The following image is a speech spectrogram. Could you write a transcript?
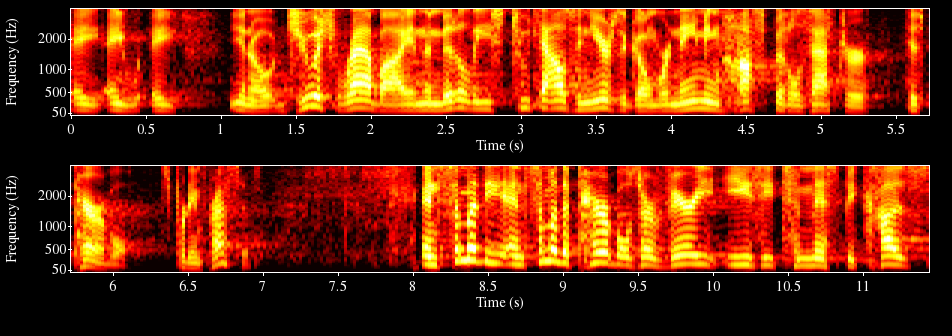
a, a, you know, Jewish rabbi in the Middle East 2,000 years ago, and we're naming hospitals after his parable. It's pretty impressive. And some of the, and some of the parables are very easy to miss because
